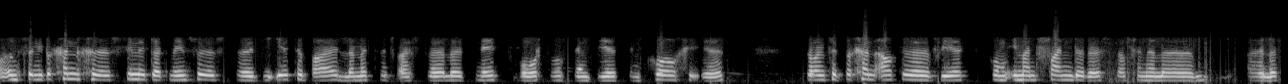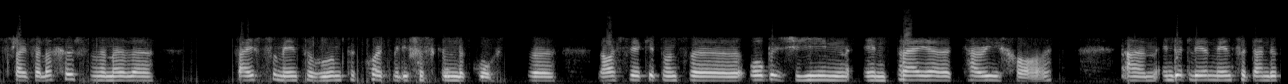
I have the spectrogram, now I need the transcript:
ons in die begin gesien het dat mense uh, die ete baie limited was. So hulle het net wortels en beet en kool geëet. So ons het begin elke week kom iemand van die rus of en hulle uh, hulle vrywilligers en hulle wys vir mense hoe om te kook met die verskillende kos. So, Laas week het ons uh, aubergine en treie curry gehad. Um, en dit leer mense dan dit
